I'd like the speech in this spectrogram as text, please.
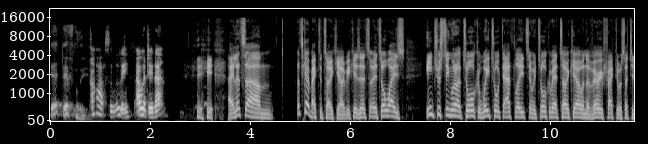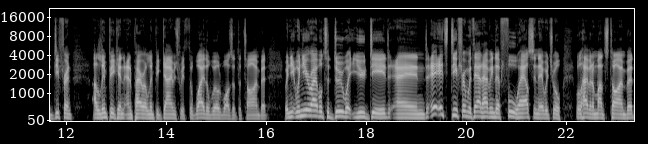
Yeah, definitely. Oh, absolutely. I would do that. hey, let's um let's go back to Tokyo because it's it's always interesting when I talk and we talk to athletes and we talk about Tokyo and the very fact it was such a different Olympic and, and Paralympic games with the way the world was at the time. But when you when you're able to do what you did, and it's different without having the full house in there, which we'll we'll have in a month's time. But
